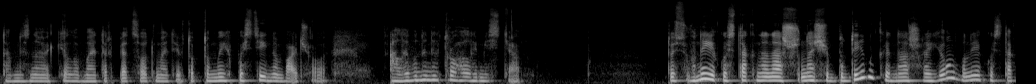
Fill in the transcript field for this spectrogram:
там, не знаю, кілометр, 500 метрів. Тобто ми їх постійно бачили. Але вони не трогали містян. Тобто вони якось так на наш, наші будинки, наш район, вони якось так.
